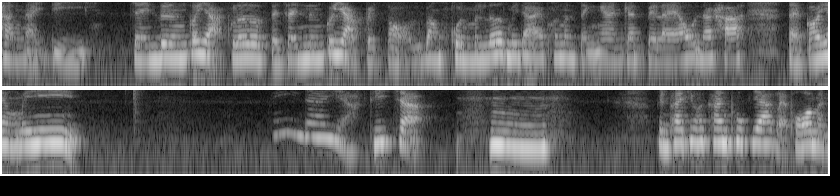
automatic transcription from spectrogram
ทางไหนดี ใจนึงก็อยากเลิก แต่ใจนึงก็อยากไปต่อหรือบางคนมันเลิกไม่ได้ เพราะมันแต่งงานกันไปแล้วนะคะ แต่ก็ยังไม่ ไม่ได้อยากที่จะ อืม เป็นไพ่ที่ค่อนข้างพูกยากแหละเพราะว่ามัน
